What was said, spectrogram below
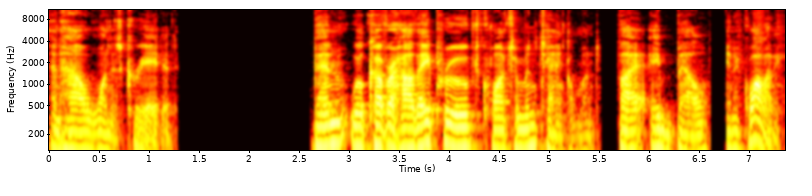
and how one is created. Then we'll cover how they proved quantum entanglement via a Bell inequality.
